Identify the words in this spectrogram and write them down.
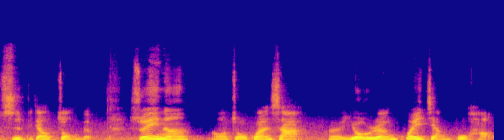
是比较重的，所以呢哦走官煞，呃有人会讲不好，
